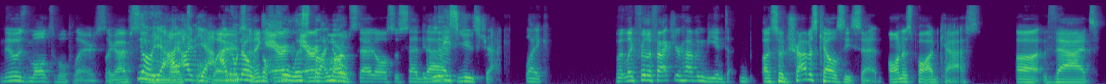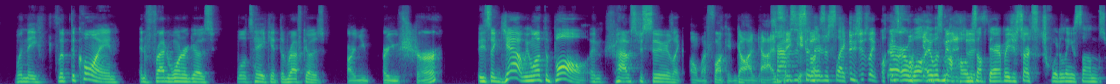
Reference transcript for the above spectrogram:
There was multiple players. Like I've seen. No, yeah, I, I, yeah, players. I don't know I the Eric, whole list, Eric but I know Armstead also said that. At least Juszczyk. Like, but like for the fact you're having the ent- uh, so Travis Kelce said on his podcast uh that when they flip the coin and Fred Warner goes, "We'll take it," the ref goes, "Are you are you sure?" He's like, "Yeah, we want the ball," and Travis just sitting there like, "Oh my fucking god, guys!" Travis is sitting there just like, he's just like, or, well, it was Mahomes up there, but he just starts twiddling his thumbs.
